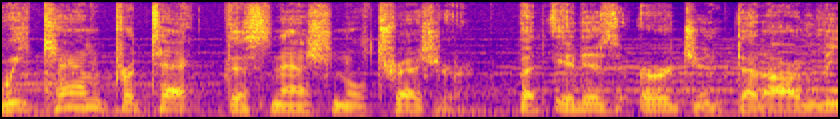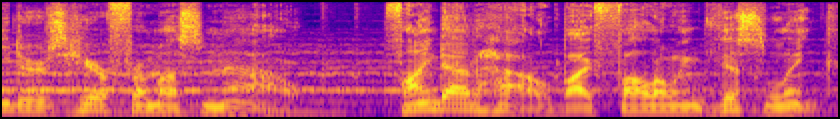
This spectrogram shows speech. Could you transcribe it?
We can protect this national treasure, but it is urgent that our leaders hear from us now. Find out how by following this link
